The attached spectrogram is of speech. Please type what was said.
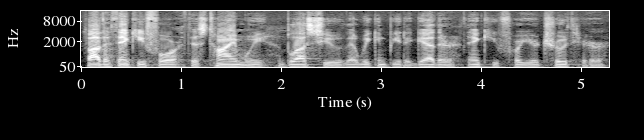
Father, thank you for this time. We bless you that we can be together. Thank you for your truth here.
